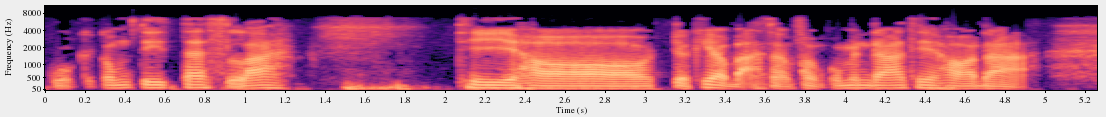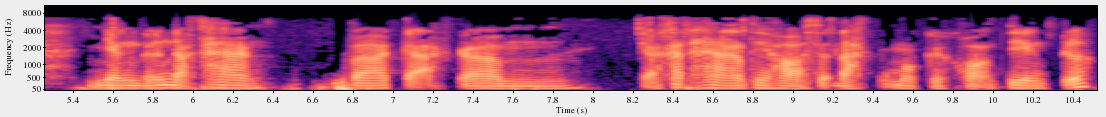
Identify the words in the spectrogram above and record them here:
của cái công ty Tesla. Thì họ trước khi họ bán sản phẩm của mình ra thì họ đã nhận đơn đặt hàng và các um, các khách hàng thì họ sẽ đặt một cái khoản tiền trước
